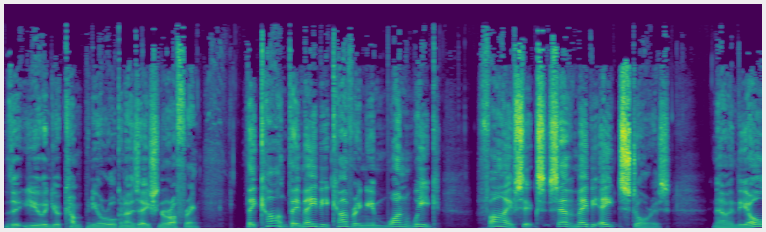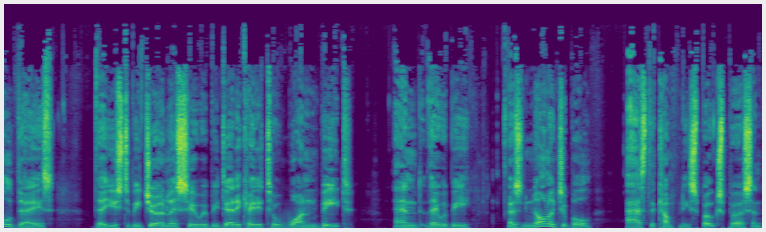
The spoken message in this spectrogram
that you and your company or organization are offering. They can't. They may be covering in one week five, six, seven, maybe eight stories. Now, in the old days, there used to be journalists who would be dedicated to one beat and they would be as knowledgeable as the company spokesperson.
